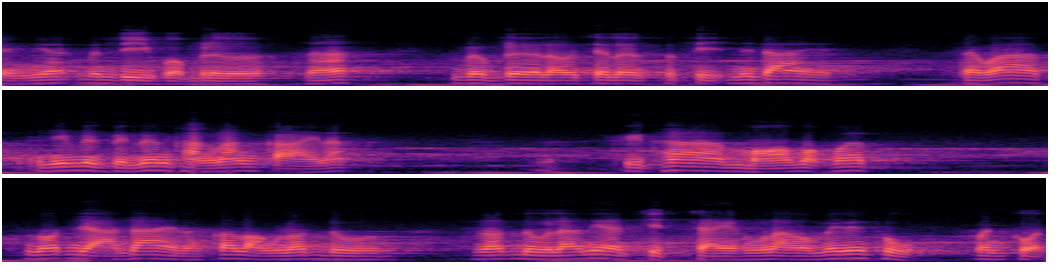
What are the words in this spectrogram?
อย่างเนี้ยมันดีกว่าเบลอนะเบลอเบลอเราจเจริญสติไม่ได้ แต่ว่าอันนี้มันเป็นเรื่องทางร่างกายละคือถ้าหมอบอกว่าลดยาได้เราก็ลองลดดูลดดูแล้วเนี่ยจิตใจของเราไม่ได้ถูกมันกด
